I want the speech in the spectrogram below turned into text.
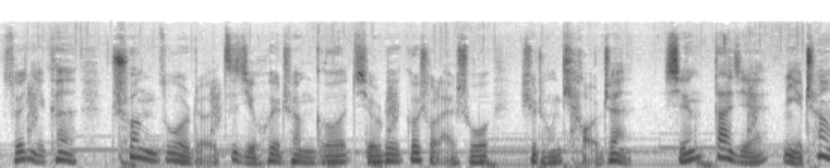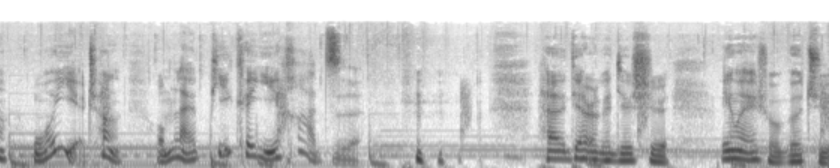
所以你看，创作者自己会唱歌，其实对歌手来说是一种挑战。行，大姐你唱，我也唱，我们来 PK 一下子。还有第二个就是另外一首歌曲，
